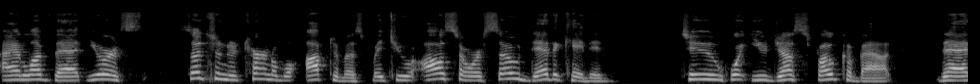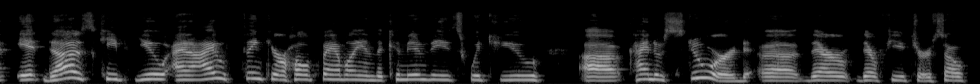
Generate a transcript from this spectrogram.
I love that. You're such an eternal optimist, but you also are so dedicated to what you just spoke about that it does keep you and I think your whole family and the communities which you uh, kind of steward uh, their their future. So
